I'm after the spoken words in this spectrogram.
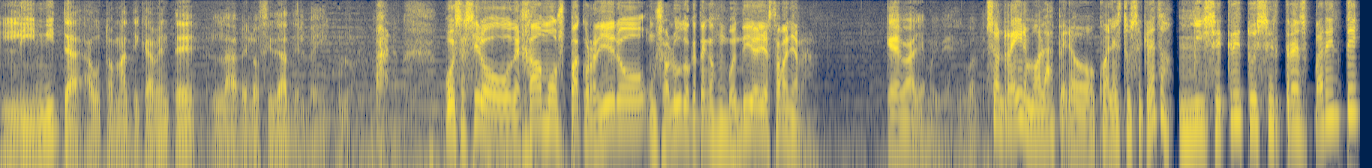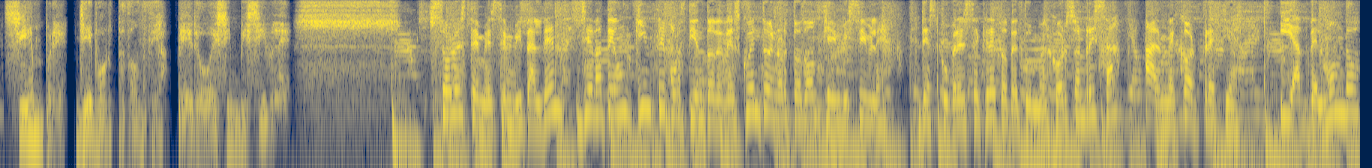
limita automáticamente la velocidad del vehículo. Bueno, pues así lo dejamos. Paco Reyero, un saludo, que tengas un buen día y hasta mañana. Que vaya muy bien, igual. Sonreír mola, pero ¿cuál es tu secreto? Mi secreto es ser transparente siempre. Llevo ortodoncia, pero es invisible. Solo este mes en Vitaldent, llévate un 15% de descuento en ortodoncia invisible. Descubre el secreto de tu mejor sonrisa al mejor precio. Y haz del mundo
